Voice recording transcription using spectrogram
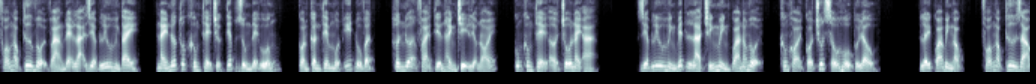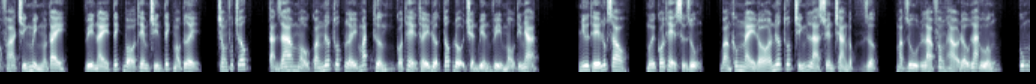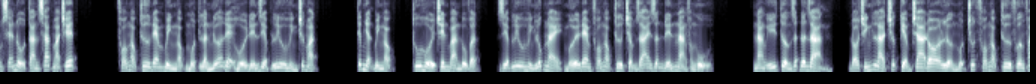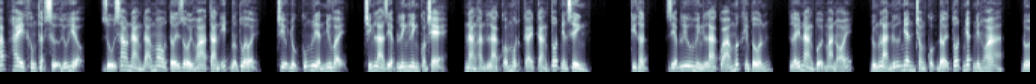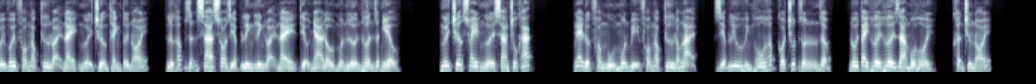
Phó ngọc thư vội vàng đệ lại diệp lưu hình tay này nước thuốc không thể trực tiếp dùng để uống còn cần thêm một ít đồ vật hơn nữa phải tiến hành trị liệu nói cũng không thể ở chỗ này à. Diệp lưu hình biết là chính mình quá nóng vội, không khỏi có chút xấu hổ cúi đầu. Lấy quá bình ngọc phó ngọc thư rảo phá chính mình ngón tay vì này tích bỏ thêm chín tích máu tươi trong phút chốc tản ra màu quang nước thuốc lấy mắt thường có thể thấy được tốc độ chuyển biến vì màu tím nhạt. Như thế lúc sau, mới có thể sử dụng, bằng không này đó nước thuốc chính là xuyên tràng độc dược, mặc dù là phong hào đấu la uống, cũng sẽ nổ tan xác mà chết. Phó ngọc thư đem bình ngọc một lần nữa đệ hồi đến diệp lưu hình trước mặt. Tiếp nhận bình ngọc, thu hồi trên bàn đồ vật, diệp lưu hình lúc này mới đem phó ngọc thư chậm rãi dẫn đến nàng phòng ngủ. Nàng ý tưởng rất đơn giản, đó chính là trước kiểm tra đo lường một chút phó ngọc thư phương pháp hay không thật sự hữu hiệu, dù sao nàng đã mau tới rồi hoa tan ít bướm tuổi, chịu nhục cũng liền như vậy, chính là diệp linh linh còn trẻ nàng hẳn là có một cái càng tốt nhân sinh. Kỳ thật, diệp lưu hình là quá mức khiêm tốn, lấy nàng tuổi mà nói, đúng là nữ nhân trong cuộc đời tốt nhất niên hoa. Đối với phó ngọc thư loại này người trưởng thành tới nói, lực hấp dẫn xa so diệp linh linh loại này tiểu nha đầu muốn lớn hơn rất nhiều. Ngươi trước xoay người sang chỗ khác. Nghe được phòng ngủ môn bị phó ngọc thư đóng lại, diệp lưu hình hô hấp có chút rồn rập, đôi tay hơi hơi ra mồ hôi, khẩn trương nói.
